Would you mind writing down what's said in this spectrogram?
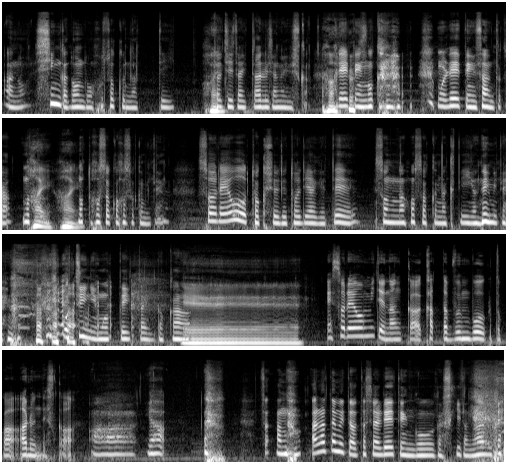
あの芯がどんどん細くなっていっーはい。た時代ってあるじゃないですか、はい。0.5から もう0.3とかもっと、はいはい。もっと細く細くみたいな。それを特集で取り上げてそんな細くなくていいよねみたいな。オチに持っていったりとか。へえそれを見てなんか買った文房具とかあるんですか？ああいや。さあの改めて私は0.5が好きだなみたい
